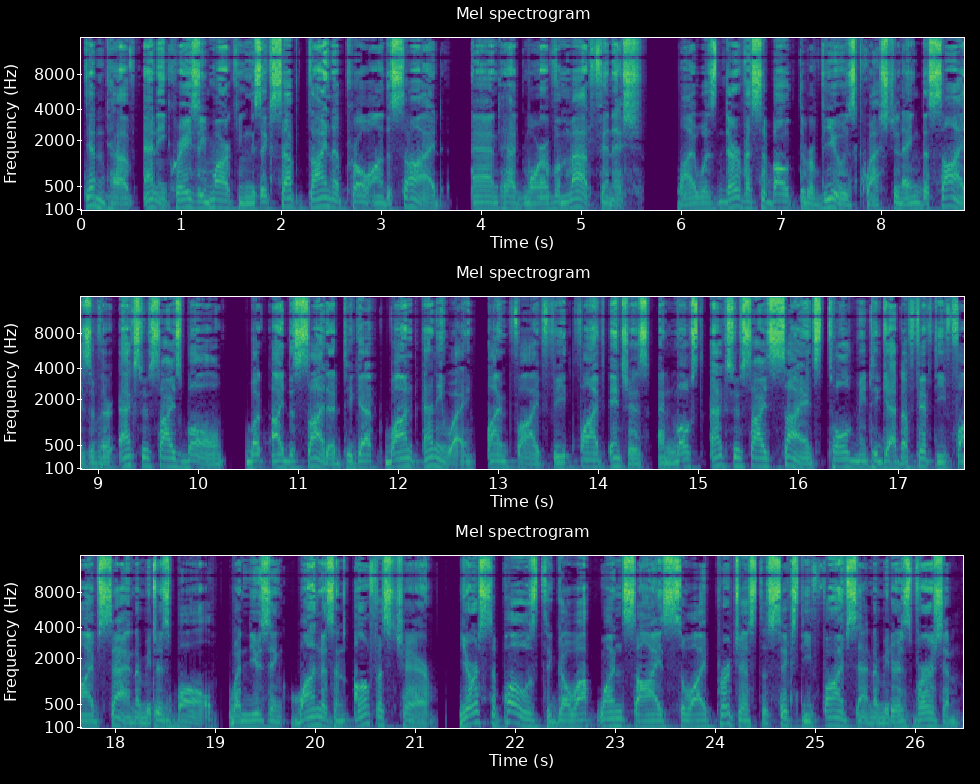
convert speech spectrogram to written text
didn't have any crazy markings except Dynapro on the side, and had more of a matte finish. I was nervous about the reviews questioning the size of their exercise ball, but I decided to get one anyway. I'm 5 feet 5 inches and most exercise sites told me to get a 55 centimeters ball. When using one as an office chair, you're supposed to go up one size so I purchased the 65 centimeters version.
